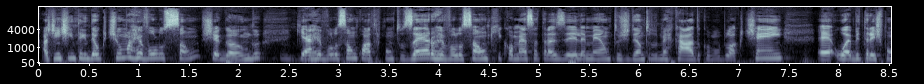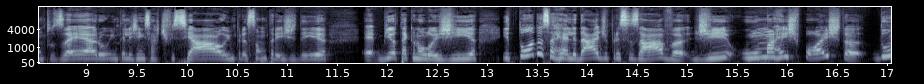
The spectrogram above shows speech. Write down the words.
A gente entendeu que tinha uma revolução chegando, que é a revolução 4.0, revolução que começa a trazer elementos dentro do mercado como blockchain, é, web 3.0, inteligência artificial, impressão 3D, é, biotecnologia. E toda essa realidade precisava de uma resposta do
